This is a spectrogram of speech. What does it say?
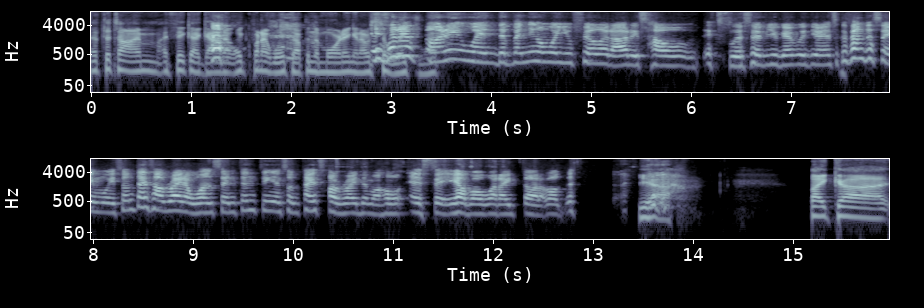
at the time. I think I got it like when I woke up in the morning and I was still Isn't it waking up. funny when, depending on when you fill it out, is how explicit you get with your answers? Because I'm the same way. Sometimes I'll write a one sentence thing, and sometimes I'll write them a whole essay about what I thought about this. Yeah. Like uh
